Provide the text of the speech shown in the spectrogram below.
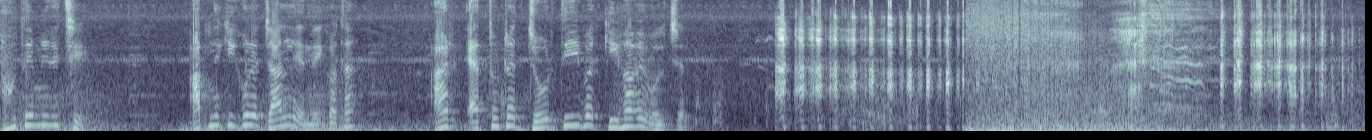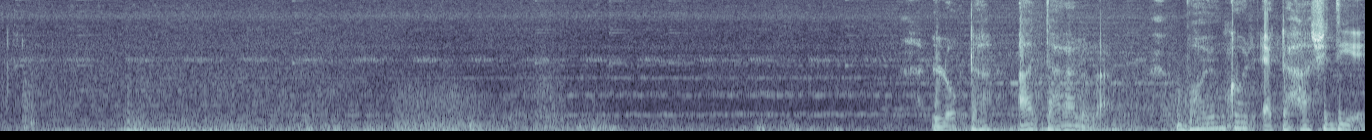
ভূতে মেরেছে? আপনি কি করে জানলেন এই কথা? আর এতটা জোর দিয়ে বা কীভাবে বলছেন? লোকটা আর দাঁড়াল না। ভয়ঙ্কর একটা হাসি দিয়ে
